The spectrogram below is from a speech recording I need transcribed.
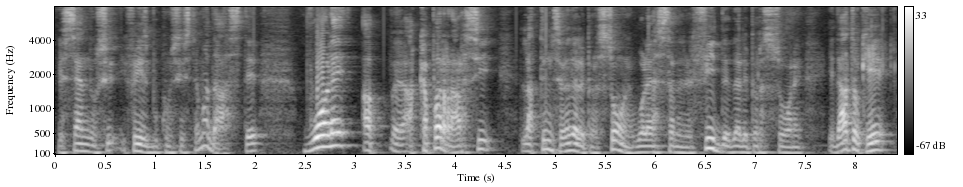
essendo Facebook un sistema d'aste, vuole accaparrarsi l'attenzione delle persone, vuole essere nel feed delle persone e dato che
